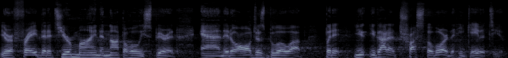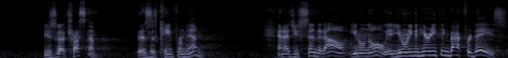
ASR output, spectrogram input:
You're afraid that it's your mind and not the Holy Spirit, and it'll all just blow up. But it, you, you got to trust the Lord that He gave it to you. You just got to trust Him. This just came from Him. And as you send it out, you don't know. You don't even hear anything back for days.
